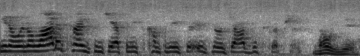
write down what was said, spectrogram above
you know, in a lot of times in Japanese companies there is no job description. No, yes.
